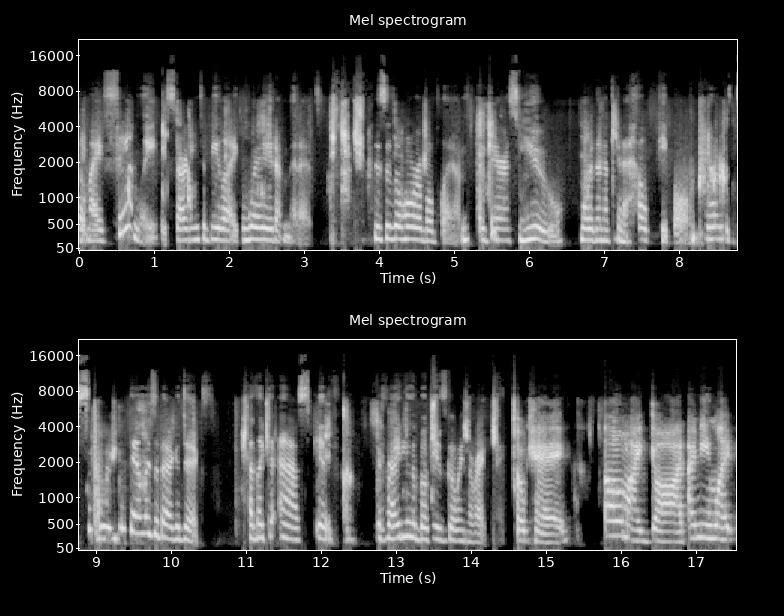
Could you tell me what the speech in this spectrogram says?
But my family is starting to be like, wait a minute. This is a horrible plan. Embarrass you more than it's going to help people. And the family's a bag of dicks. I'd like to ask if if writing the book is going the right way. Okay. Oh my God. I mean, like,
